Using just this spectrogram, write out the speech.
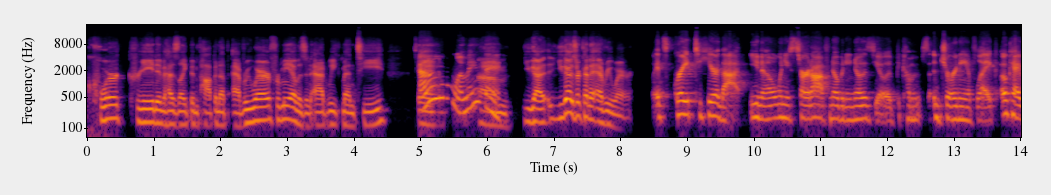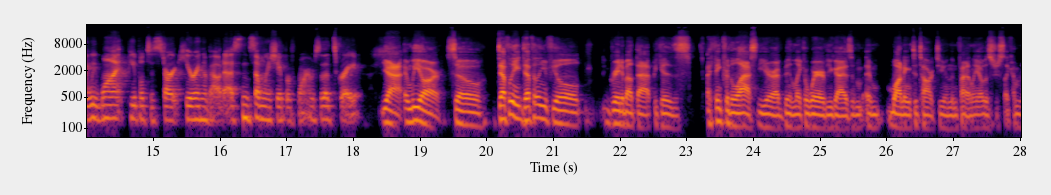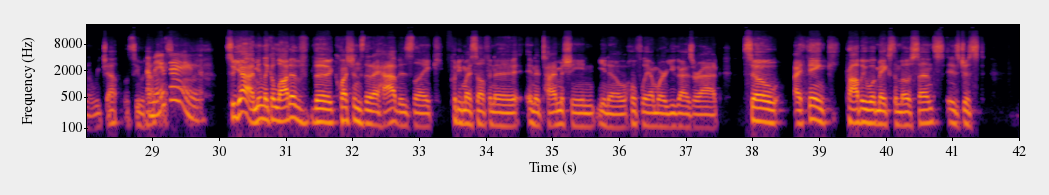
Quirk Creative has like been popping up everywhere for me. I was an Adweek mentee. And, oh, amazing! Um, you guys, you guys are kind of everywhere. It's great to hear that. You know, when you start off, nobody knows you. It becomes a journey of like, okay, we want people to start hearing about us in some way, shape, or form. So that's great. Yeah, and we are. So definitely, definitely you feel great about that because I think for the last year I've been like aware of you guys and, and, wanting to talk to you. And then finally I was just like, I'm gonna reach out. Let's see what happens. Amazing so yeah i mean like a lot of the questions that i have is like putting myself in a in a time machine you know hopefully i'm where you guys are at so i think probably what makes the most sense is just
